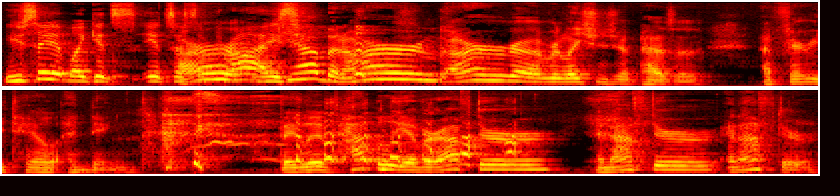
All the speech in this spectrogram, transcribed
You say it like it's it's a Our- surprise. Yeah, but our our uh, relationship has a, a fairy tale ending. they lived happily ever after and after and after.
